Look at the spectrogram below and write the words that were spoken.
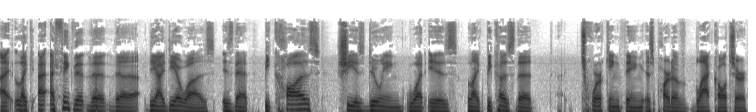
I like I, I think that the the the idea was is that because she is doing what is like because the twerking thing is part of black culture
